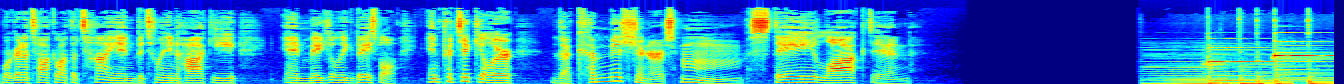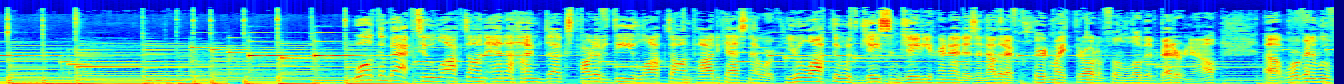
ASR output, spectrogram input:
we're going to talk about the tie in between hockey and Major League Baseball. In particular, the commissioners. Hmm, stay locked in. Welcome back to Locked On Anaheim Ducks, part of the Locked On Podcast Network. You're locked in with Jason JD Hernandez, and now that I've cleared my throat, I'm feeling a little bit better now. Uh, we're going to move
